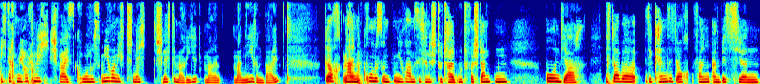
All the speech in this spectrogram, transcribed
ich dachte mir, hoffentlich schweißt Kronus Miro nicht schlecht, schlechte Marie, Man Manieren bei. Doch nein, Kronus und Miro haben sich ja nicht total gut verstanden. Und ja, ich glaube, sie kennen sich auch fangen ein bisschen,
